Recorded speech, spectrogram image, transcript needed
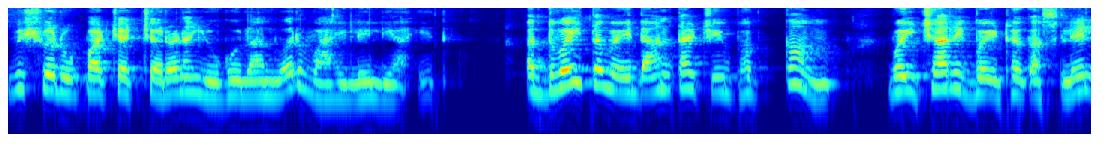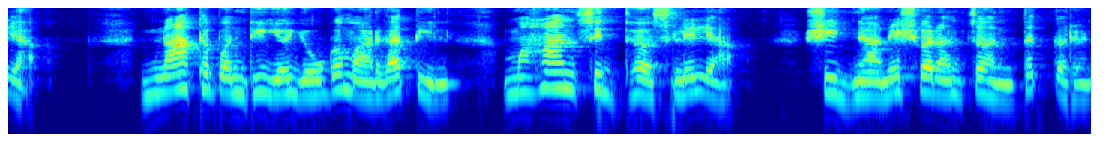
विश्वरूपाच्या चरणयुगुलांवर वाहिलेली आहेत. अद्वैत वेदांताची भक्कम वैचारिक बैठक असलेल्या नाथपंथीय योगमार्गातील महान सिद्ध असलेल्या श्री ज्ञानेश्वरांचं अंतःकरण.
